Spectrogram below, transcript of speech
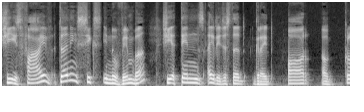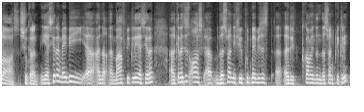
She is five, turning six in November. She attends a registered grade R uh, class. Shukran. Yaseera, maybe, uh, uh, Maaf quickly, Yaseera. Uh, can I just ask uh, this one, if you could maybe just uh, uh, comment on this one quickly?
